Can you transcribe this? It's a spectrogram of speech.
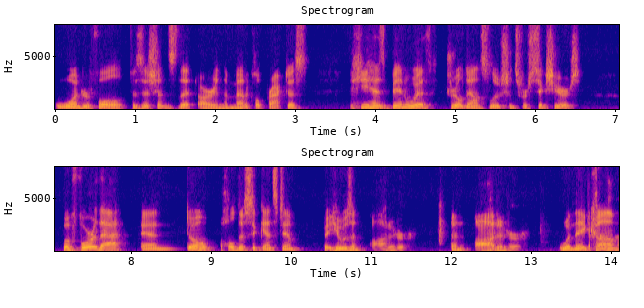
wonderful physicians that are in the medical practice. He has been with Drill Down Solutions for six years. Before that, and don't hold this against him, but he was an auditor. An auditor. When they come,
